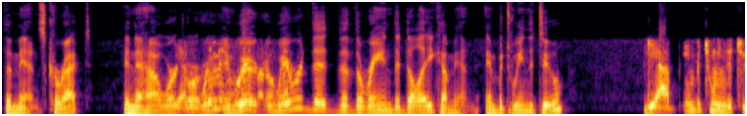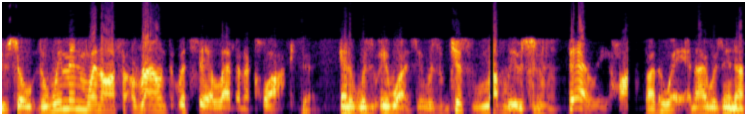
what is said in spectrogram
the men's, correct? Isn't that how it worked? Yeah, Or- women and where and where would the, the the rain, the delay come in? In between the two? Yeah, in between the two. So the women went off around let's say eleven o'clock, Okay. and it was it was it was just lovely. It was very hot, by the way, and I was in a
